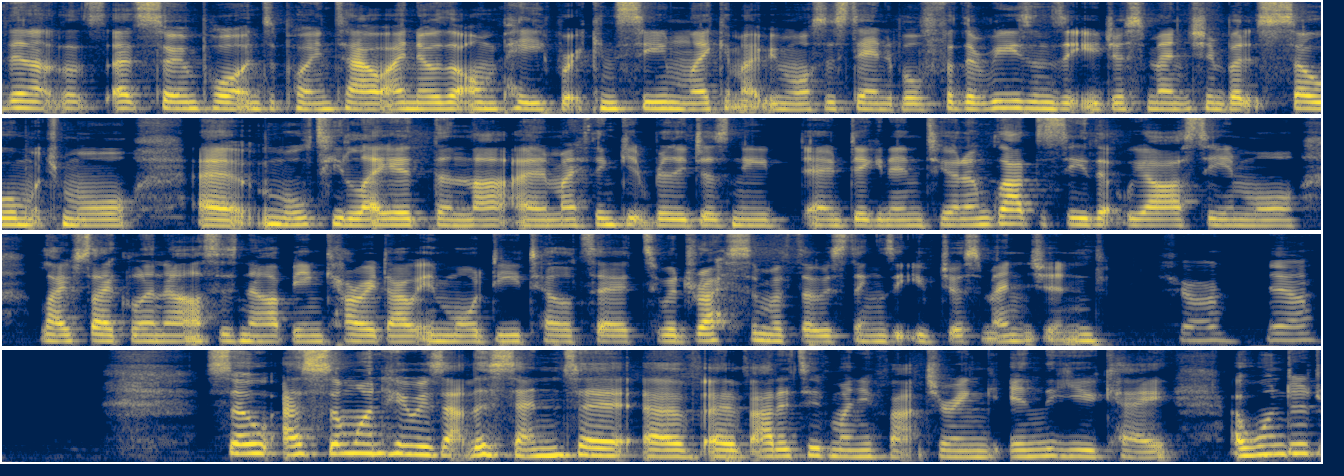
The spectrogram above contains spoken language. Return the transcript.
think that's that's so important to point out. I know that on paper it can seem like it might be more sustainable for the reasons that you just mentioned, but it's so much more uh, multi-layered than that, and I think it really does need uh, digging into. And I'm glad to see that we are seeing more life cycle analysis now being carried out in more detail to to address some of those things that you've just mentioned. Sure. Yeah. So, as someone who is at the centre of, of additive manufacturing in the UK, I wondered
